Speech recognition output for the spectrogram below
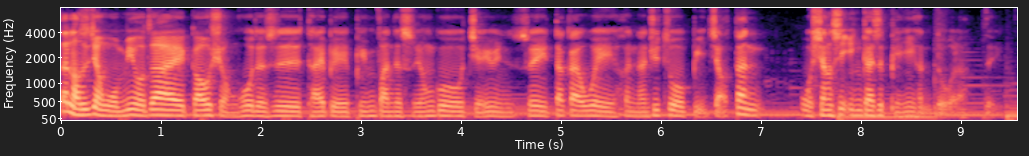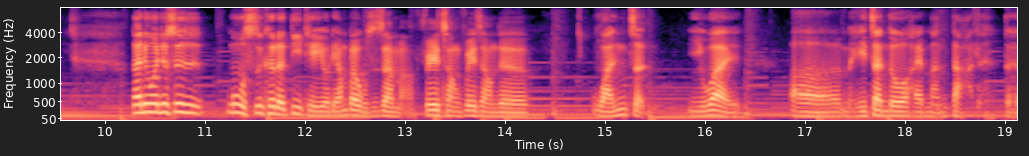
但老实讲，我没有在高雄或者是台北频繁的使用过捷运，所以大概我也很难去做比较。但我相信应该是便宜很多了。对。那另外就是莫斯科的地铁有两百五十站嘛，非常非常的完整。以外，呃，每一站都还蛮大的。对，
